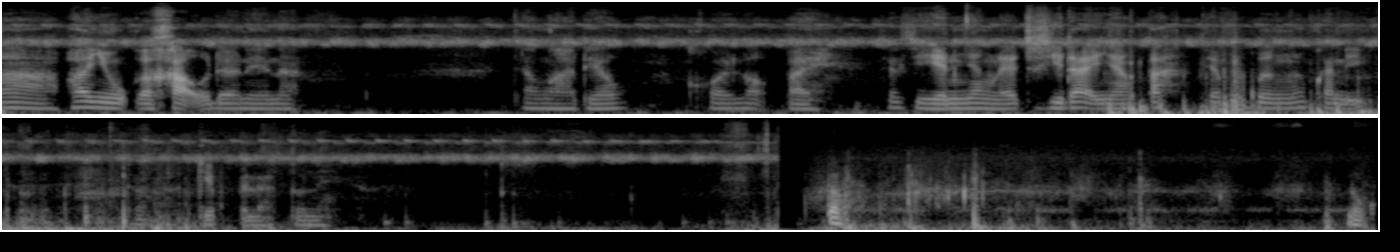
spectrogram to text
มาพายุกับเขาเดี๋ยวนี้นะจังหวะเดียวคอยเลาะไปจักสิเห็นยังแหล้วจักสิได้ยังปะเดี๋ยวไปเบิ่งน้ำกันอีกเก็บไปละตัวนี้ตัวนก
